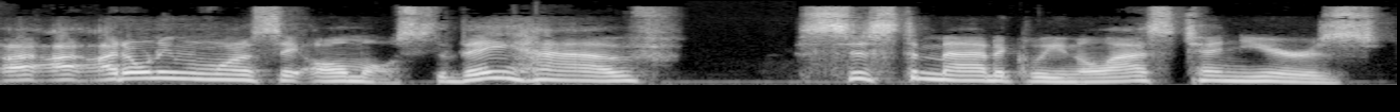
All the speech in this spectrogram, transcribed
I- I, don't even want to say almost. They have systematically in the last ten years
